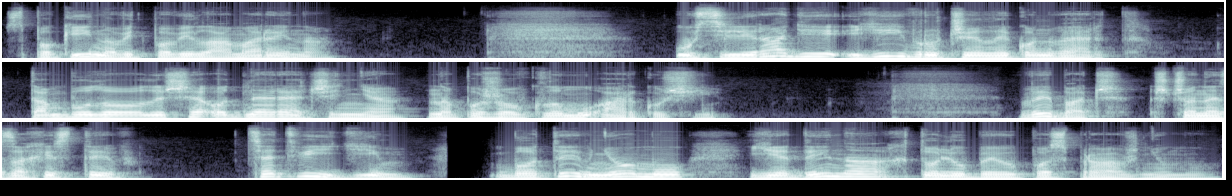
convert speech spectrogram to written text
спокійно відповіла Марина. У сільраді їй вручили конверт. Там було лише одне речення на пожовклому аркуші. Вибач, що не захистив. Це твій дім, бо ти в ньому єдина, хто любив по-справжньому.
